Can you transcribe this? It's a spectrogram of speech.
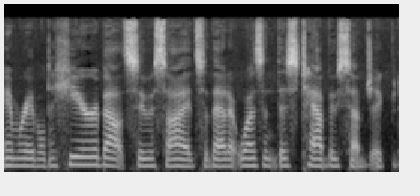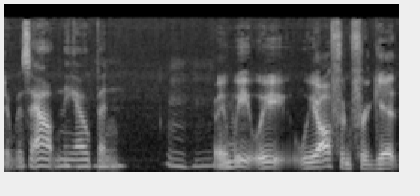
and we were able to hear about suicide so that it wasn't this taboo subject, but it was out in the open. Mm-hmm. I mean, we, we, we often forget,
